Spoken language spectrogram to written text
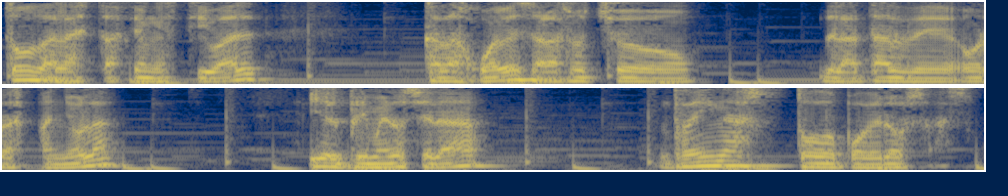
toda la estación estival, cada jueves a las 8 de la tarde hora española. Y el primero será Reinas Todopoderosas,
